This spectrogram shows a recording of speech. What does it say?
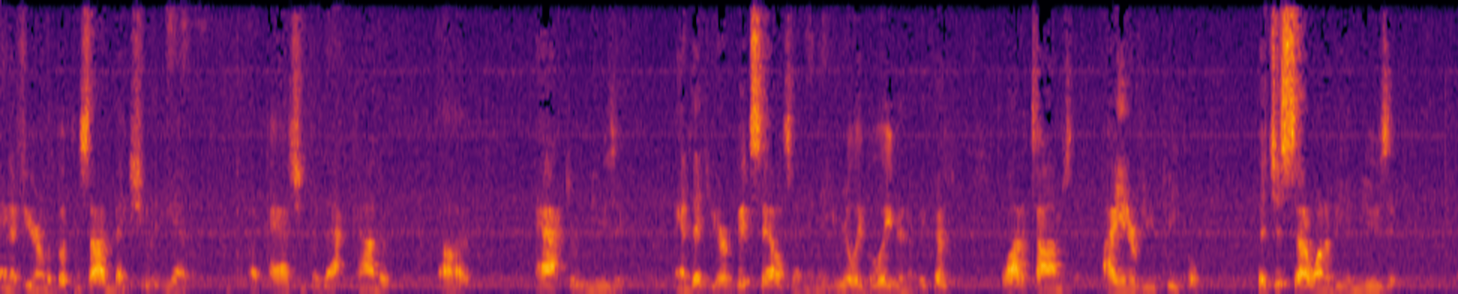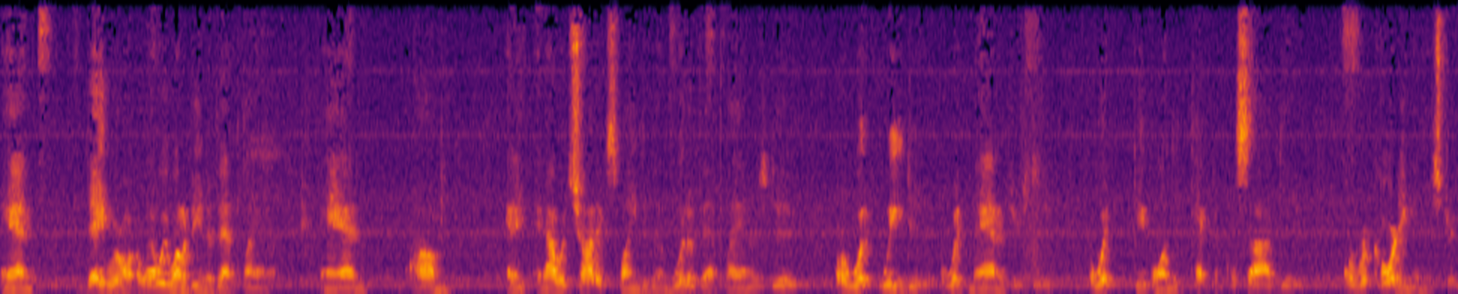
And if you're on the booking side, make sure that you have a passion for that kind of uh, act or music, and that you're a good salesman and that you really believe in it. Because a lot of times I interview people that just said, I want to be in music. And they were, well, we want to be an event planner. And, um, and, and I would try to explain to them what event planners do, or what we do, or what managers do, or what people on the technical side do, or recording industry.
